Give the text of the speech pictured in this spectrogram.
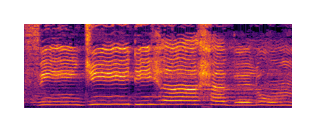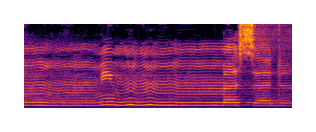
في جيدها حبل من مسد.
